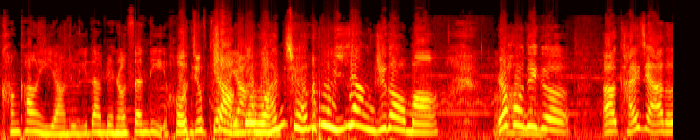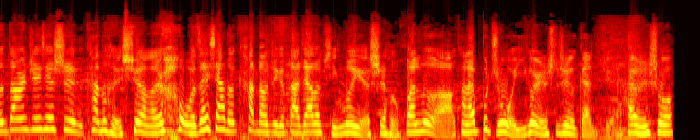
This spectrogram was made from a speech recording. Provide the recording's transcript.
康康一样，就一旦变成三 D 以后就长得完全不一样，知道吗？然后那个啊铠甲等，当然这些是看得很炫了。然后我在下头看到这个大家的评论也是很欢乐啊，看来不止我一个人是这个感觉，还有人说。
